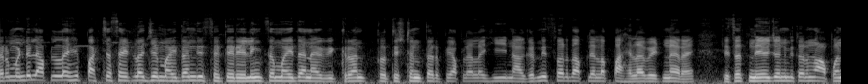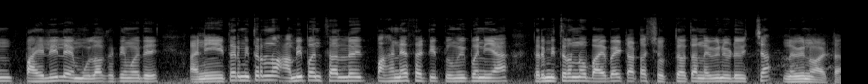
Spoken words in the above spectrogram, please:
तर मंडळी आपल्याला हे पाचच्या साईडला जे मैदान दिसतं ते रेलिंगचं मैदान आहे. विक्रांत प्रतिष्ठानतर्फे आपल्याला ही नागरणी स्पर्धा आपल्याला पाहायला भेटणार आहे. तिचंच नियोजन मित्रांनो आपण पाहिलेलं आहे मुलाखतीमध्ये. आणि तर मित्रांनो आम्ही पण चाललो आहे पाहण्यासाठी तुम्ही पण या. तर मित्रांनो बाय बाय टाटा शोधतो आता नवीन व्हिडिओच्या नवीन वाटा.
